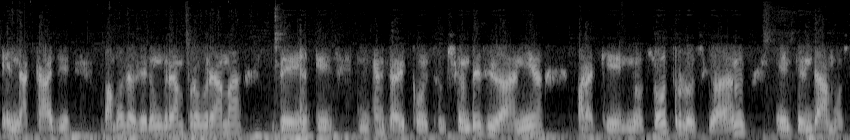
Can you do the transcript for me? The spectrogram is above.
en la calle, vamos a hacer un gran programa de enseñanza, de construcción de ciudadanía para que nosotros los ciudadanos entendamos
